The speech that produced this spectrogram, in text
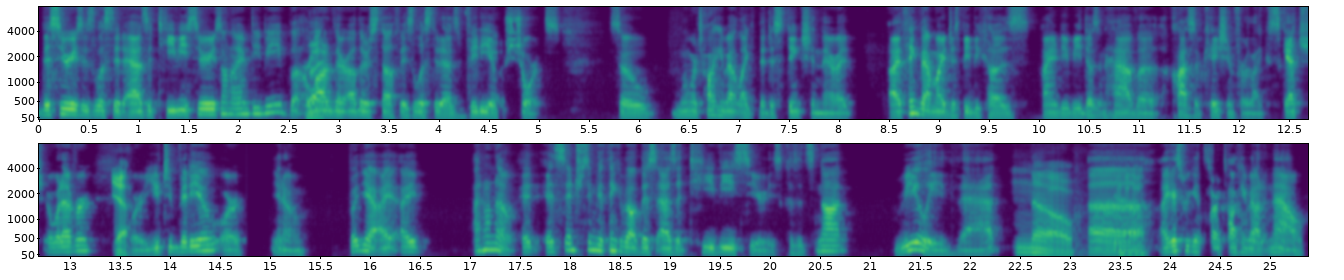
This series is listed as a TV series on IMDb, but a lot of their other stuff is listed as video shorts. So when we're talking about like the distinction there, I I think that might just be because IMDb doesn't have a, a classification for like sketch or whatever, Yeah. or YouTube video, or you know. But yeah, I I, I don't know. It, it's interesting to think about this as a TV series because it's not really that. No. Uh, I guess we can start talking about it now.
